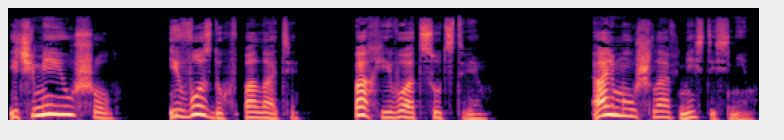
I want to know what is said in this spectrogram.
И Чемей ушел, и воздух в палате пах его отсутствием. Альма ушла вместе с ним.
